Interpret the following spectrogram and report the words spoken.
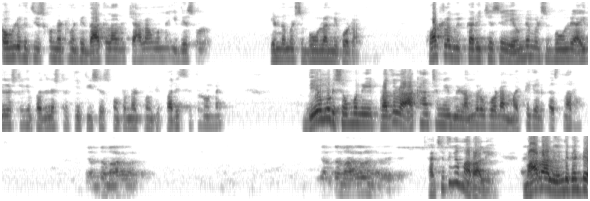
కవులకు తీసుకున్నటువంటి దాఖలాలు చాలా ఉన్నాయి ఈ దేశంలో. ఎండోమెంట్స్ భూములన్నీ కూడా. కోట్ల వి- ఖరీదు చేసే ఎండోమెంట్స్ భూములు ఐదు లక్షలకి పది లక్షలకి తీసేసుకుంటున్నటువంటి పరిస్థితులు ఉన్నాయి దేవుడి సొమ్ముని ప్రజల ఆకాంక్షని వీళ్ళందరూ కూడా మట్టి గెలిపేస్తున్నారు. ఖచ్చితంగా మారాలి. మారాలి ఎందుకంటే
